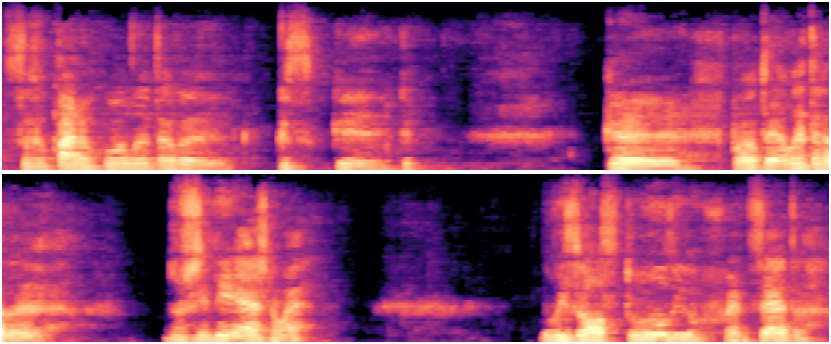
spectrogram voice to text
Se reparam com a letra de, que, que, que, pronto, é a letra de, dos IDEs, não é? Do Visual Studio, etc.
